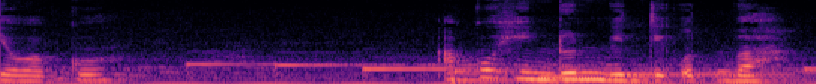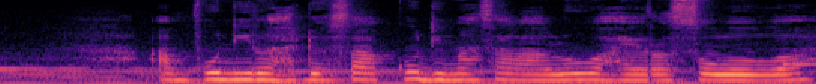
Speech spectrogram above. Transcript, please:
jawabku. Aku Hindun binti Utbah. Ampunilah dosaku di masa lalu, wahai Rasulullah.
